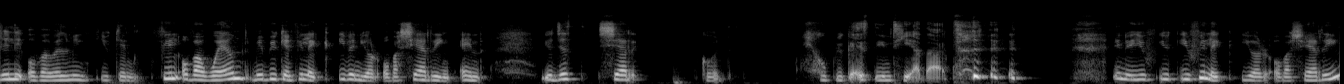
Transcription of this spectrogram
really overwhelming. You can feel overwhelmed. Maybe you can feel like even you're oversharing and you just share god i hope you guys didn't hear that. You know you, you you feel like you're oversharing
